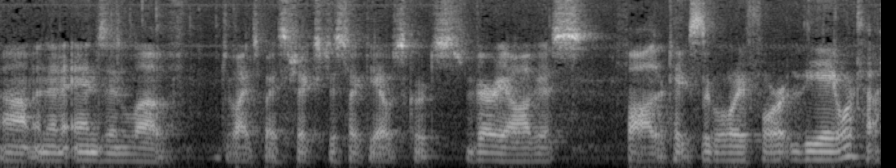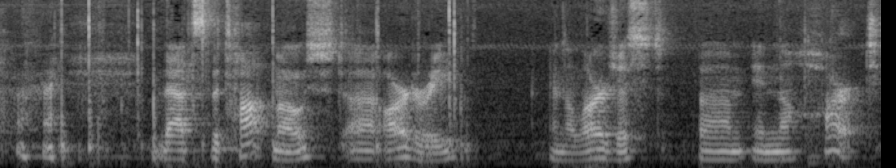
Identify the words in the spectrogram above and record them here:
um, and then it ends in love divides by 6, just like the outskirts. Very obvious. Father takes the glory for the aorta. That's the topmost uh, artery and the largest um, in the heart.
